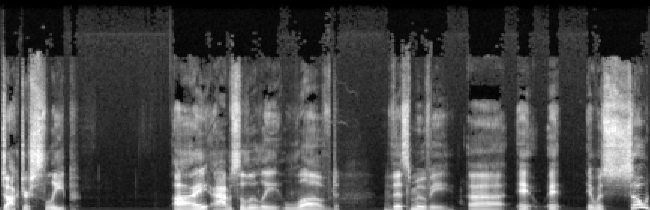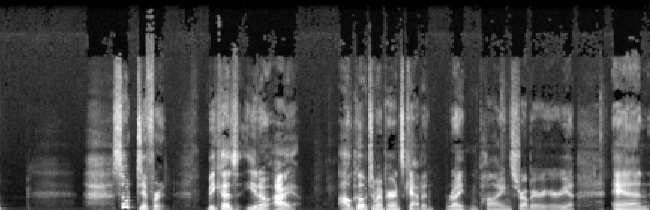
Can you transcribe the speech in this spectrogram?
Doctor Sleep, I absolutely loved this movie. Uh, it it it was so so different because you know I I'll go up to my parents' cabin right in Pine Strawberry area, and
